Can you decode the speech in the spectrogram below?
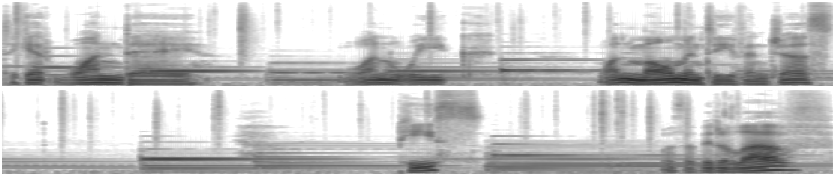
To get one day, one week, one moment, even just peace with a bit of love.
